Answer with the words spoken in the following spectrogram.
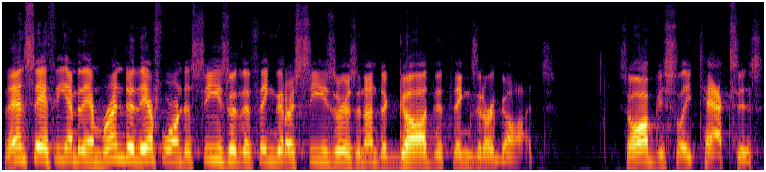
Then saith he unto them, Render therefore unto Caesar the thing that are Caesar's, and unto God the things that are God's. So obviously, taxes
